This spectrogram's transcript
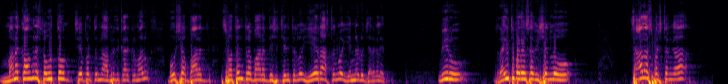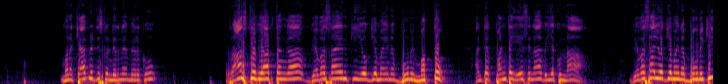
మన కాంగ్రెస్ ప్రభుత్వం చేపడుతున్న అభివృద్ధి కార్యక్రమాలు బహుశా భారత్ స్వతంత్ర భారతదేశ చరిత్రలో ఏ రాష్ట్రంలో ఎన్నడూ జరగలేదు. మీరు రైతు భరోసా విషయంలో చాలా స్పష్టంగా మన క్యాబినెట్ తీసుకున్న నిర్ణయం మేరకు రాష్ట్ర వ్యాప్తంగా వ్యవసాయానికి యోగ్యమైన భూమి మొత్తం అంటే పంట వేసినా వెయ్యకున్నా వ్యవసాయ యోగ్యమైన భూమికి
